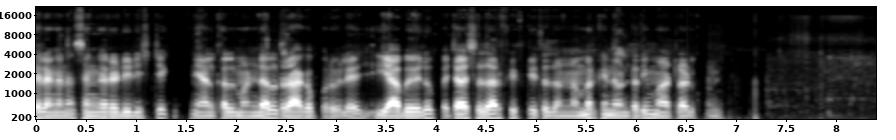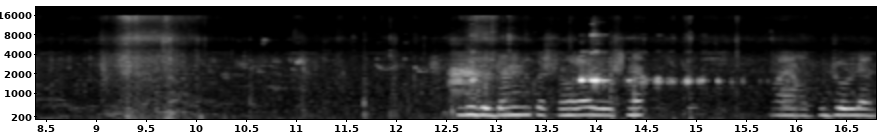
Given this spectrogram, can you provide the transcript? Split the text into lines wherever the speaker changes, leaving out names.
Telangana Sangareddy district Nyalkal mandal Ragapur village. యాభై వేలు పచాస్ హజార్ ఫిఫ్టీ థౌసండ్. నంబర్ కింద ఉంటుంది మాట్లాడుకోండి.
నేను? కృష్ణలో చూసిన. చూడలేను.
